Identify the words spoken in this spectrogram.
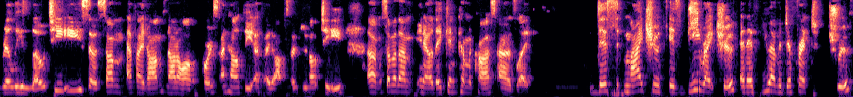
really low TE, so some FI DOMs, not all, of course, unhealthy FI DOMs are develop TE. Um, some of them, you know, they can come across as like this. My truth is the right truth, and if you have a different truth,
